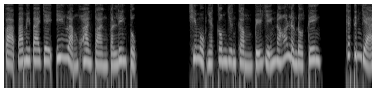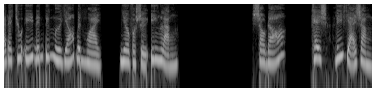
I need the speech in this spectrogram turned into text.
và 33 giây yên lặng hoàn toàn và liên tục. Khi một nhạc công dương cầm biểu diễn nó lần đầu tiên, các thính giả đã chú ý đến tiếng mưa gió bên ngoài nhờ vào sự yên lặng. Sau đó, Cage lý giải rằng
